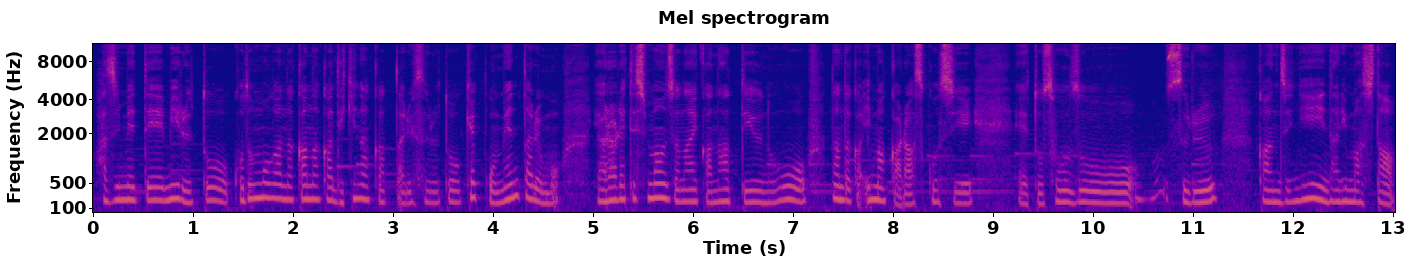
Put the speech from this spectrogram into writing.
始めてみると子供がなかなかできなかったりすると結構メンタルもやられてしまうんじゃないかなっていうのをなんだか今から少し、えーと、想像する感じになりました。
